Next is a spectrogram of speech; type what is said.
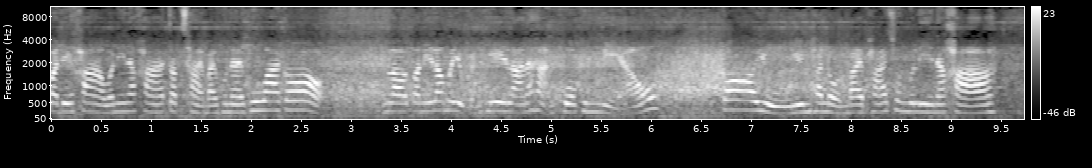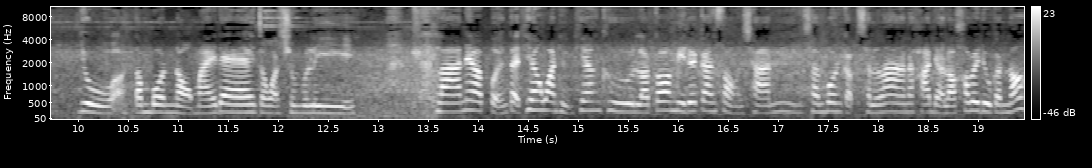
วัสดีค่ะ วันนี้นะคะ จับฉายใบคุณนายผู้ว่าก็เราตอนนี้เรามาอยู่กันที่ร้านอาหารครัวคุณเหมียว ก็อยู่ริมถนนบายพาสชลบุรีนะคะ อยู่ตำบลหนองไม้แดง จังหวัดชลบุรี ร้านเนี่ยเปิดตั้งแต่เที่ยงวันถึงเที่ยงคืน แล้วก็มีด้วยกันสองชั้น ชั้นบนกับชั้นล่างนะคะ เดี๋ยวเราเข้าไปดูกันเนาะ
